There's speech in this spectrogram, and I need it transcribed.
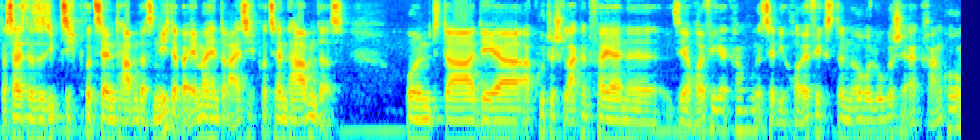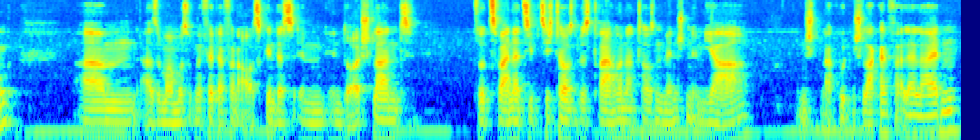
Das heißt also 70 Prozent haben das nicht, aber immerhin 30 Prozent haben das. Und da der akute Schlaganfall ja eine sehr häufige Erkrankung ist, ja die häufigste neurologische Erkrankung. Ähm, also man muss ungefähr davon ausgehen, dass in, in Deutschland so 270.000 bis 300.000 Menschen im Jahr einen akuten Schlaganfall erleiden.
